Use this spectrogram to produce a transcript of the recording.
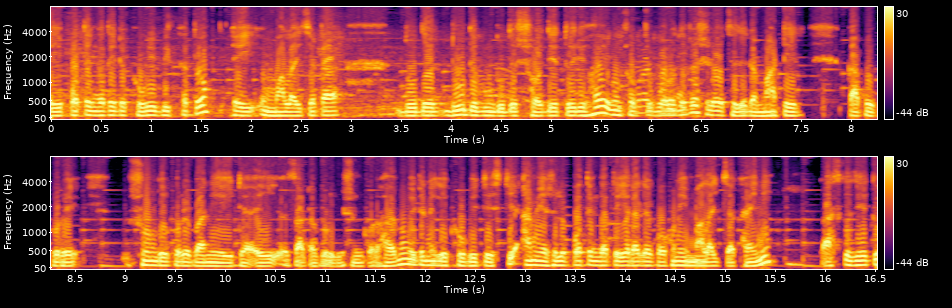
এই পতেঙ্গাতে এটা খুবই বিখ্যাত, এই মালাই চাটা দুধের, দুধ এবং দুধের সর দিয়ে তৈরি হয় এবং সবচেয়ে বড় যেটা সেটা হচ্ছে যেটা মাটির কাপে করে সুন্দর করে বানিয়ে এটা এই চাটা পরিবেশন করা হয় এবং এটা নাকি খুবই টেস্টি আমি আসলে পতেঙ্গাতে এর আগে কখনোই মালাই চা খাইনি। আজকে যেহেতু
